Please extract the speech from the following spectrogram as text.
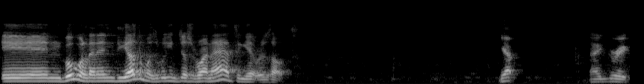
in Google and in the other ones, we can just run ads and get results. Yep, I agree.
